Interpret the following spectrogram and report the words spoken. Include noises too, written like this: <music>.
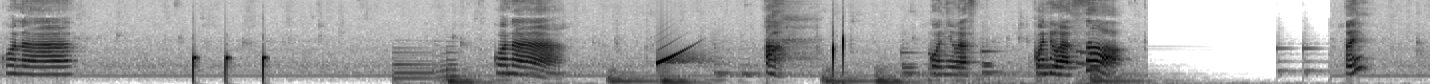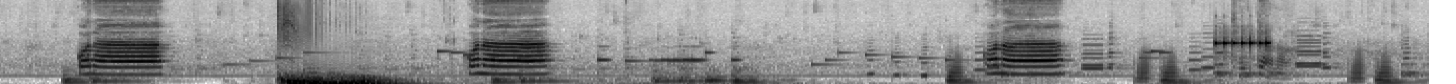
코나 코나 아 꼬니 왔 꼬니 왔어? 응? 꼬나 꼬나 꼬나 절대 안 와.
